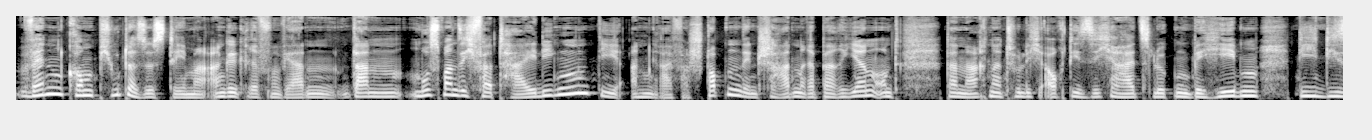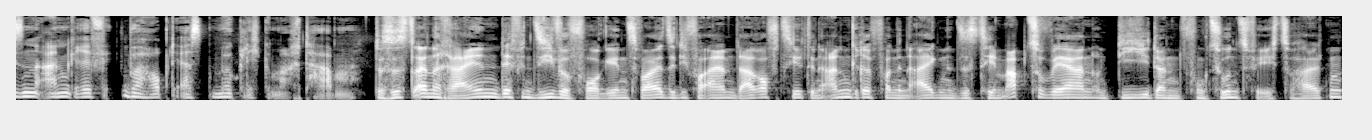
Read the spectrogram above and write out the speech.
wenn Computersysteme angegriffen werden, dann muss man sich verteidigen, die Angreifer stoppen, den Schaden reparieren und danach natürlich auch die Sicherheitslücken beheben, die diesen Angriff überhaupt erst möglich gemacht haben. Das ist eine rein defensive Vorgehensweise, die vor allem darauf zielt, den Angriff von den eigenen Systemen abzuwehren und die dann funktionsfähig zu halten.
